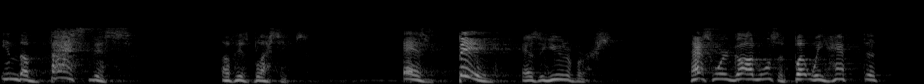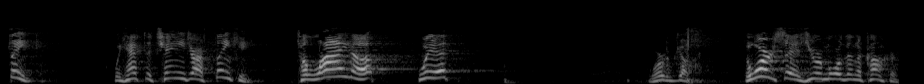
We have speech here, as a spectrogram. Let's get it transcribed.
in the vastness of His blessings. As big as the universe. That's where God wants us. But we have to think. We have to change our thinking to line up with Word of God. The Word says you are more than a conqueror.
